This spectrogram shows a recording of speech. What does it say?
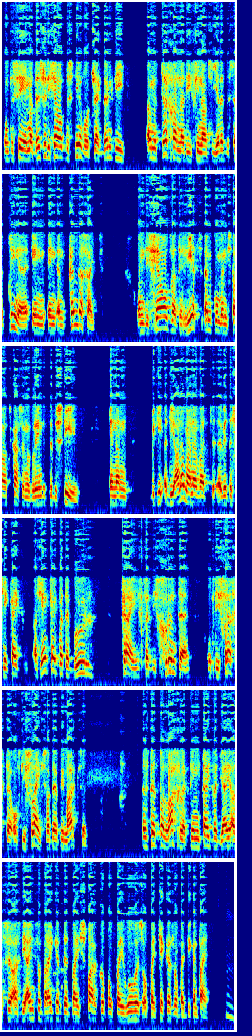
om te sê maar dis hoe die geld bestee word. So ek dink die ou moet teruggaan na die finansiële dissipline en en in kundigheid om die geld wat reeds inkom in die staatskas en oorente te bestuur. En dan bietjie die ander manne wat weet as jy kyk, as jy kyk wat 'n boer kry vir die groente of die vrugte of die vleis wat hy op die mark sit. Is dit belaglik teen die tyd wat jy as as die eindverbruiker dit by Spar koop of by Woolworths of by Checkers of by Pick n Pay? Hmm.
